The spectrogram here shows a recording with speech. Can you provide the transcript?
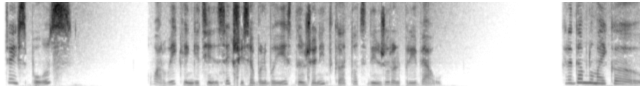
Ce-ai spus?" Warwick înghiți în sec și se bălbăie stânjenit că toți din jur îl priveau. Credeam numai că...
